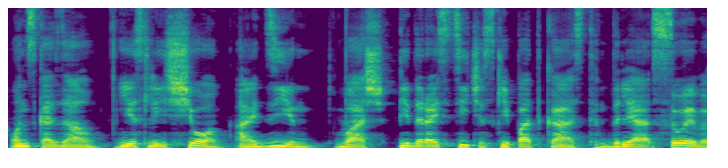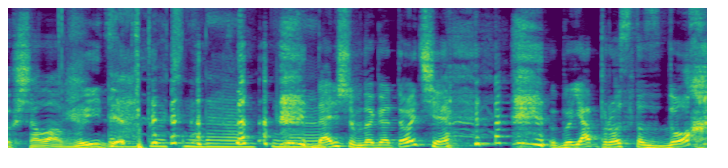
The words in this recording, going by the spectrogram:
Он сказал, если еще один ваш пидорастический подкаст для соевых шалав выйдет. Да, точно, да, да. Дальше многоточие. Я просто сдох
